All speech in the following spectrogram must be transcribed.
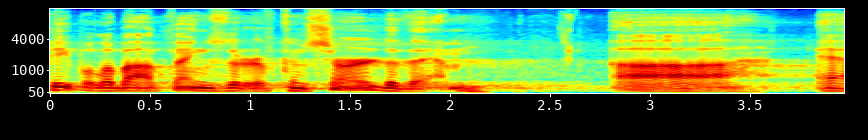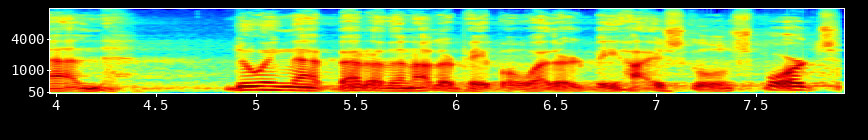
people about things that are of concern to them uh, and doing that better than other people, whether it be high school sports.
